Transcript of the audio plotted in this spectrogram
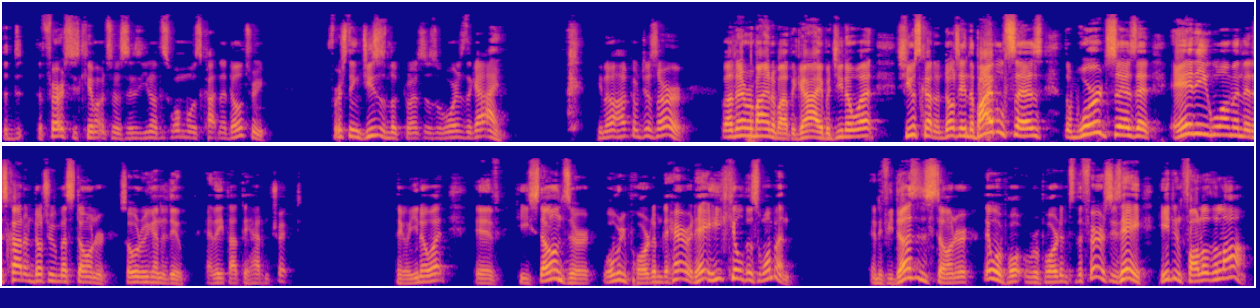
The, the Pharisees came up to us and said, you know, this woman was caught in adultery. First thing Jesus looked around and says, where's the guy? you know, how come just her? Well, never mind about the guy, but you know what? She was caught in adultery. And the Bible says, the word says that any woman that is caught in adultery must stone her. So what are we going to do? And they thought they had him tricked. They go, you know what? If he stones her, we'll report him to Herod. Hey, he killed this woman. And if he doesn't stone her, they will report him to the Pharisees. Hey, he didn't follow the law.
